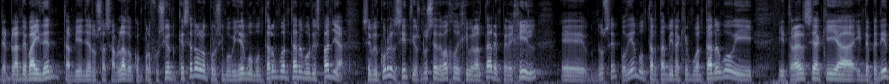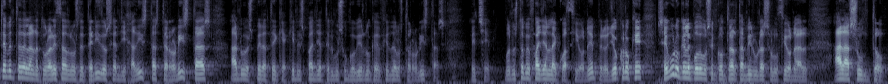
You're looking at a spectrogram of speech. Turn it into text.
Del plan de Biden también ya nos has hablado con profusión. ¿Qué será lo próximo, Guillermo? ¿Montar un Guantánamo en España? Se me ocurren sitios, no sé, debajo de Gibraltar, en Perejil, eh, no sé, podían montar también aquí un Guantánamo y, traerse aquí, a, independientemente de la naturaleza de los detenidos, sean yihadistas, terroristas. Ah, no, espérate, que aquí en España tenemos un gobierno que defiende a los terroristas. Leche. Bueno, esto me falla en la ecuación, ¿eh? pero yo creo que seguro que le podemos encontrar también una solución al, al asunto.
